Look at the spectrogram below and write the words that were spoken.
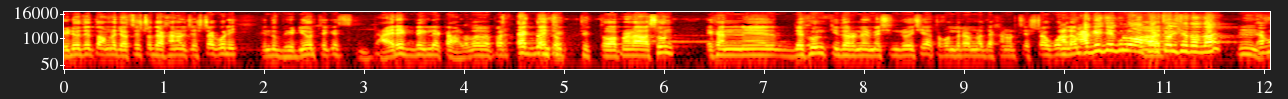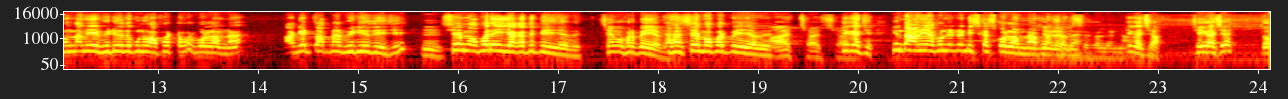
ভিডিওতে তো আমরা যথেষ্ট দেখানোর চেষ্টা করি কিন্তু ভিডিওর থেকে ডাইরেক্ট দেখলে একটা আলাদা ব্যাপার একদম তো? ঠিক ঠিক। তো আপনারা আসুন এখানে দেখুন কি ধরনের মেশিন রয়েছে এতক্ষণ ধরে আমরা দেখানোর চেষ্টাও করলাম। আগে যেগুলো অফার চলছে দাদা এখন আমি এই ভিডিওতে কোনো অফার টফার বললাম না। আগের তো আপনার ভিডিও দিয়েছি সেম অফার এই জায়গাতে পেয়ে যাবে। সেম অফার পেয়ে যাবে? হ্যাঁ সেম অফার পেয়ে যাবে। আচ্ছা আচ্ছা। ঠিক আছে কিন্তু আমি এখন এটা ডিসকাস করলাম না আপনার সাথে। ঠিক আছে। আচ্ছা ঠিক আছে। তো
